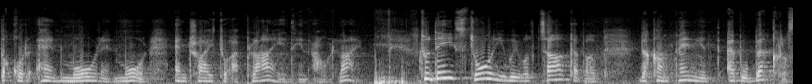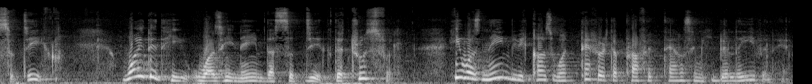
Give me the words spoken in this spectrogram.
the Quran more and more and try to apply it in our life. Today's story we will talk about the companion Abu Bakr as-Siddiq. Why did he was he named the Siddiq, the truthful? He was named because whatever the Prophet tells him, he believed in him.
